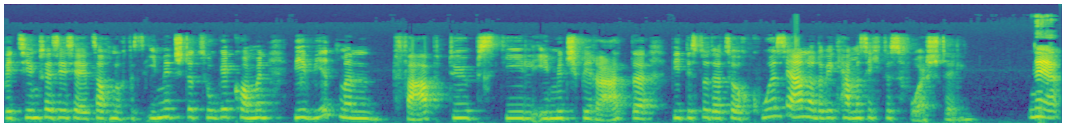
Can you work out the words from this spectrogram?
beziehungsweise ist ja jetzt auch noch das Image dazugekommen. Wie wird man Farbtyp, Stil, Image, Berater? Bietest du dazu auch Kurse an oder wie kann man sich das vorstellen? Naja,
